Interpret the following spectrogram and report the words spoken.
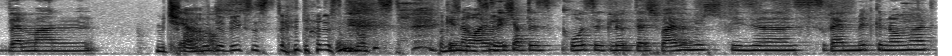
wenn man mit Schwalbe ja, unterwegs ist, dann ist umsonst. Dann genau, also ich habe das große Glück, dass Schwalbe mich dieses Rennen mitgenommen hat.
